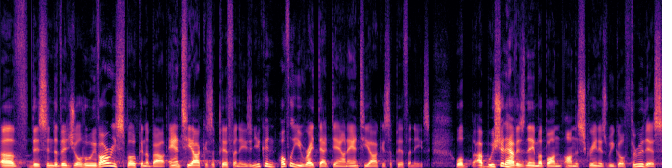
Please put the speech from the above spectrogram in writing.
of this individual who we've already spoken about, Antiochus Epiphanes. And you can, hopefully, you write that down, Antiochus Epiphanes. Well, we should have his name up on, on the screen as we go through this.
